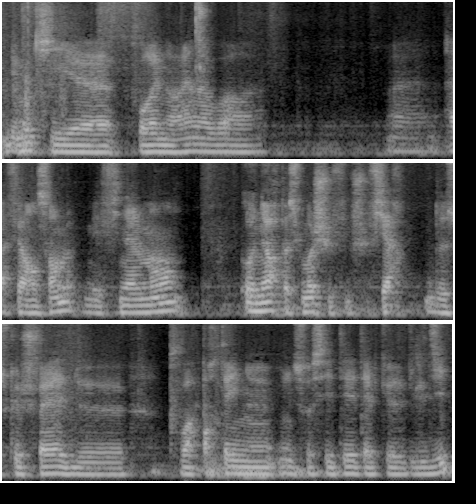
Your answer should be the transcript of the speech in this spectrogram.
des mots qui euh, pourraient ne rien avoir à faire ensemble, mais finalement, honneur parce que moi je suis, fier de ce que je fais, de pouvoir porter une, société telle que Bildi.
